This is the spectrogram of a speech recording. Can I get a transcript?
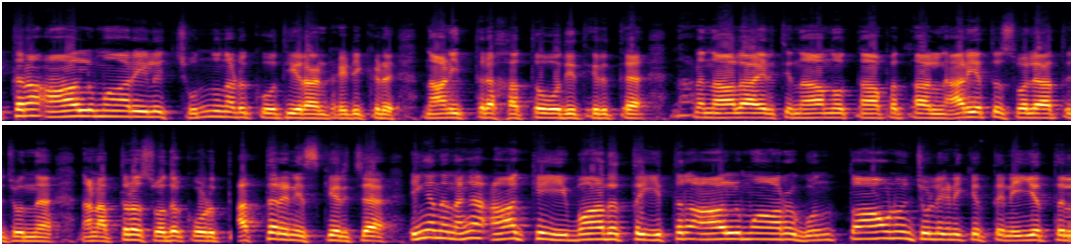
ഇത്ര ആൾമാരയിൽ ചൊന്നു നടക്കോ തീരാണ്ടായിടിക്കട് നാണ് ഇത്ര ഹത്തോതി തീർത്ത് നാണ് നാലായിരത്തി നാനൂറ്റി നാൽപ്പത്തിനാലിന് ആര്യത്ത് സ്വലാത്ത് ചൊന്ന് നാണ് അത്ര സ്വത കൊടുത്ത് അത്ര നിസ്കരിച്ച. ഇങ്ങനെ ഞങ്ങൾ ആക്കിയ ഇബാദത്ത് ഇത്ര ആൾമാർ ഗുന്താവണം ചൊല്ലി എനിക്കത്തെ നെയ്യത്തിൽ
